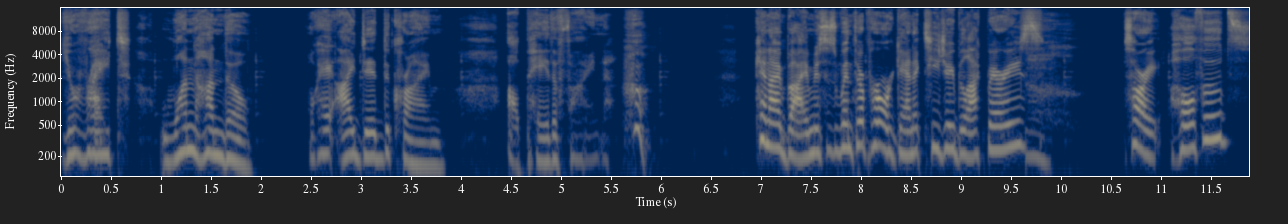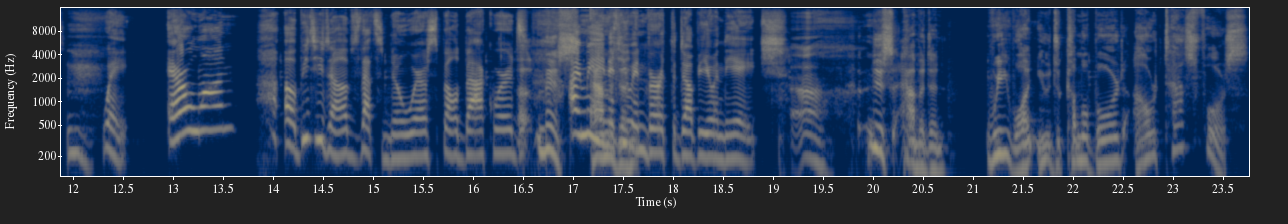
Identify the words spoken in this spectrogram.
You're right. One hundo. Okay, I did the crime. I'll pay the fine. Can I buy Mrs. Winthrop her organic TJ blackberries? Sorry, Whole Foods? Wait, Erewhon? Oh, BT dubs, that's nowhere spelled backwards. Uh, Miss I mean, if you invert the W and the H. Miss Amidon, we want you to come aboard our task force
